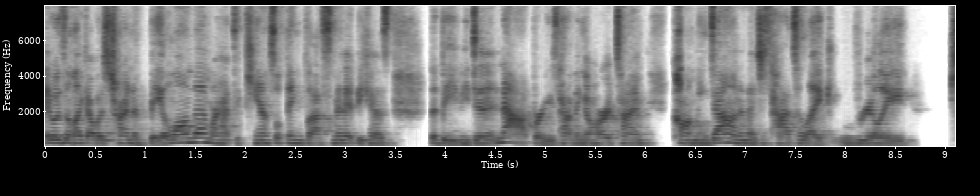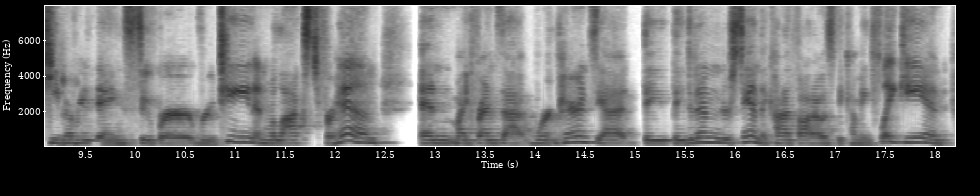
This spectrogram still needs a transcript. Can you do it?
It wasn't like I was trying to bail on them or had to cancel things last minute because the baby didn't nap or he's having a hard time calming down. And I just had to like really keep mm-hmm. everything super routine and relaxed for him and my friends that weren't parents yet they they didn't understand they kind of thought i was becoming flaky and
